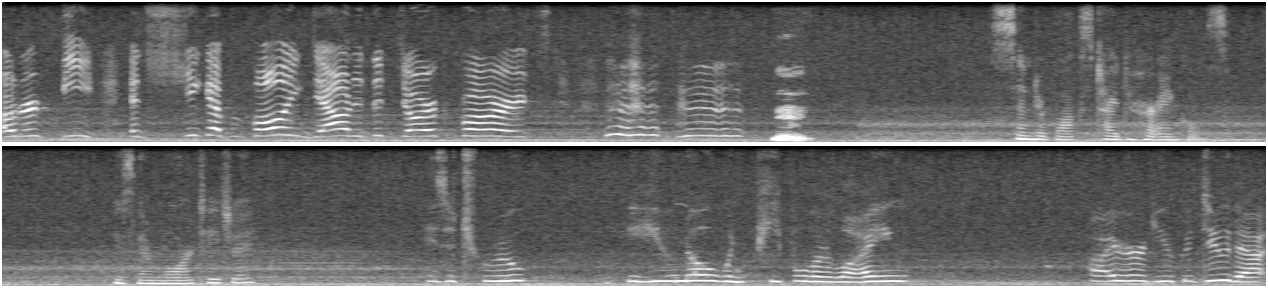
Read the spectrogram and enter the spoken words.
on her feet, and she kept falling down in the dark parts. Hmm. Cinder blocks tied to her ankles. Is there more, TJ? Is it true? You know when people are lying? I heard you could do that.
